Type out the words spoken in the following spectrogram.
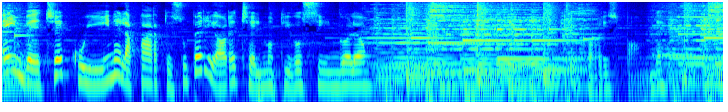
e invece qui nella parte superiore c'è il motivo singolo che corrisponde.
